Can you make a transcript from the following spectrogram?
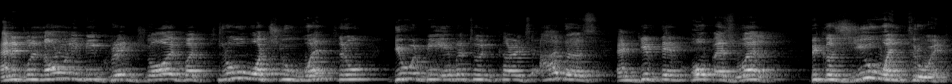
And it will not only be great joy, but through what you went through, you would be able to encourage others and give them hope as well. Because you went through it.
